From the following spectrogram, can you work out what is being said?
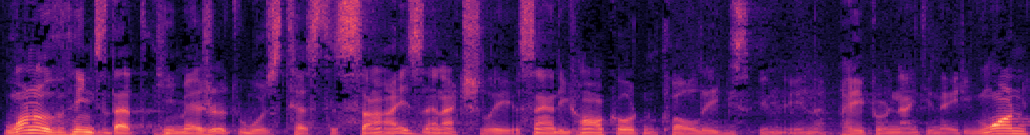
one of the things that he measured was testis size, and actually, Sandy Harcourt and colleagues in, in a paper in 1981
